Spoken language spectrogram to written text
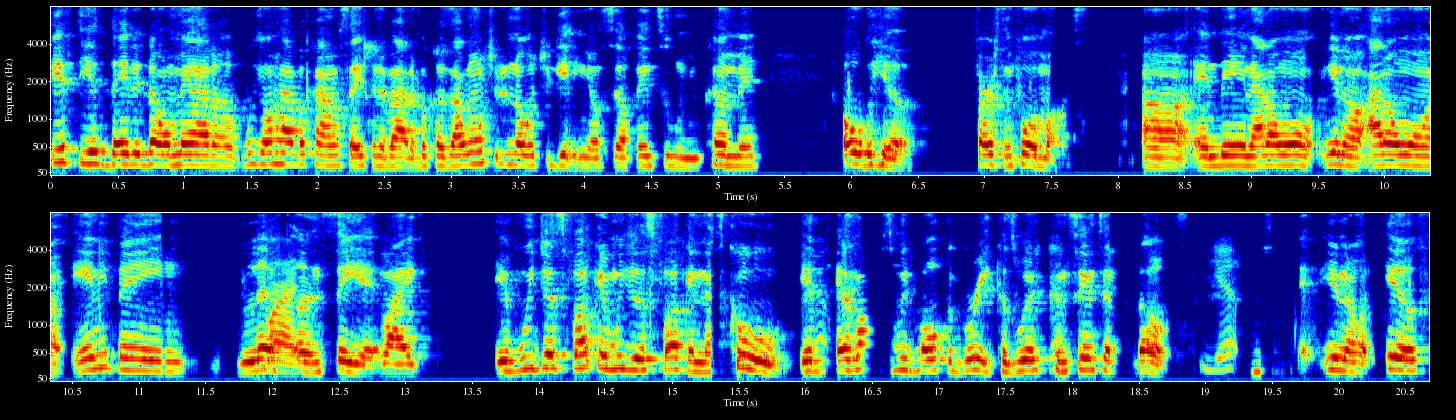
50th date, it don't matter. We're gonna have a conversation about it because I want you to know what you're getting yourself into when you come in over here, first and foremost. Uh, and then I don't want, you know, I don't want anything left right. unsaid. Like if we just fucking, we just fucking. That's cool. If, As long as we both agree, because we're yep. consenting adults. Yep. You know, if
